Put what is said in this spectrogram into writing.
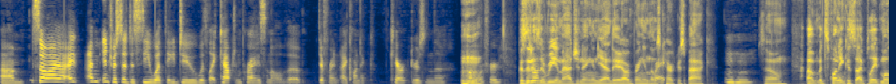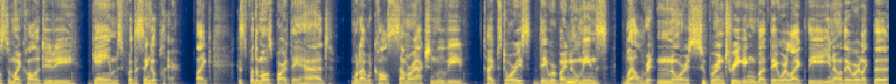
Um, so I, I I'm interested to see what they do with like Captain Price and all the different iconic characters in the Modern Mhm. Warfare. Because it is a reimagining, and yeah, they are bringing those Right. characters back. Mm-hmm. So um, it's funny because I played most of my Call of Duty games for the single player. Like, because for the most part, they had what I would call summer action movie type stories. They were by no Mhm. means well written or super intriguing, but they were like the, you know, they were like the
